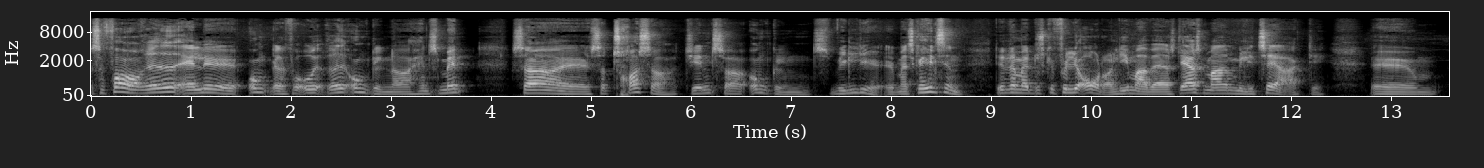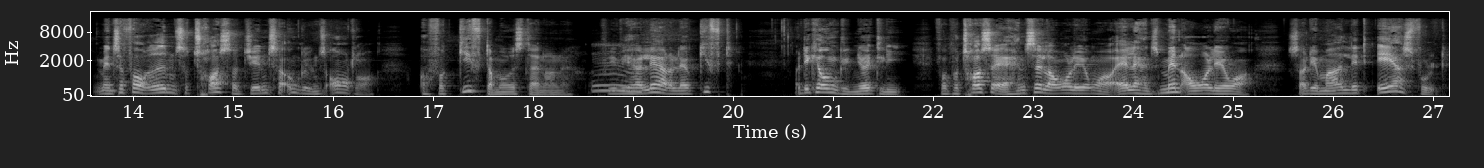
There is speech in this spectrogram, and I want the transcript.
så for at redde alle onkel, eller for at redde onkelen og hans mænd, så, øh, så trodser Jens og onkelens vilje. Øh, Man skal hele tiden, det er der med, at du skal følge ordre lige meget hvad. Det er sådan meget militæragtigt. Øh, men så for at redde dem, så trodser Jens og onkelens ordre og forgifter modstanderne. Mm. Fordi vi har lært at lave gift. Og det kan onkelen jo ikke lide. For på trods af, at han selv overlever, og alle hans mænd overlever, så er det jo meget lidt æresfuldt.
